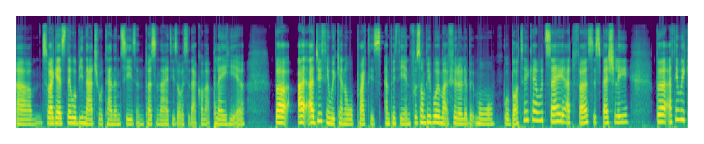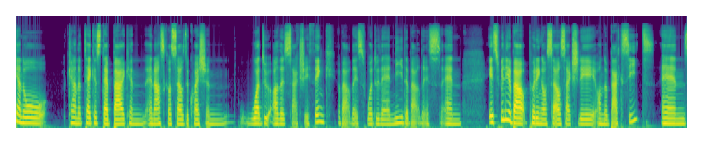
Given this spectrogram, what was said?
Um, so I guess there will be natural tendencies and personalities obviously that come at play here. But I, I do think we can all practice empathy. And for some people, it might feel a little bit more robotic, I would say, at first, especially. But I think we can all kind of take a step back and, and ask ourselves the question what do others actually think about this? What do they need about this? And it's really about putting ourselves actually on the back seat and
